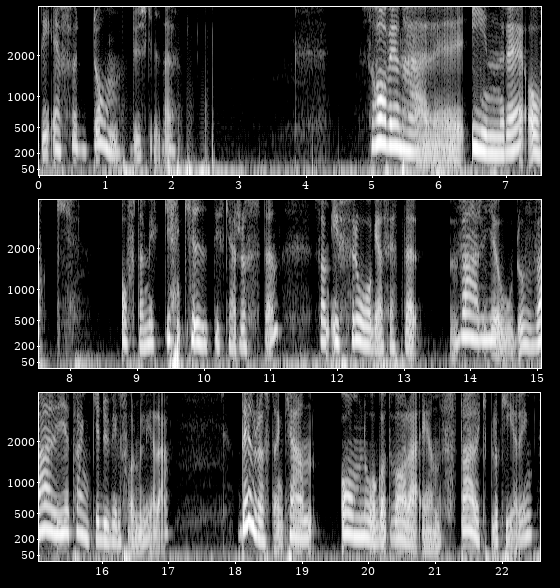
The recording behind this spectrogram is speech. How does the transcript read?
det är för dem du skriver. Så har vi den här eh, inre och ofta mycket kritiska rösten som ifrågasätter varje ord och varje tanke du vill formulera. Den rösten kan om något vara en stark blockering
